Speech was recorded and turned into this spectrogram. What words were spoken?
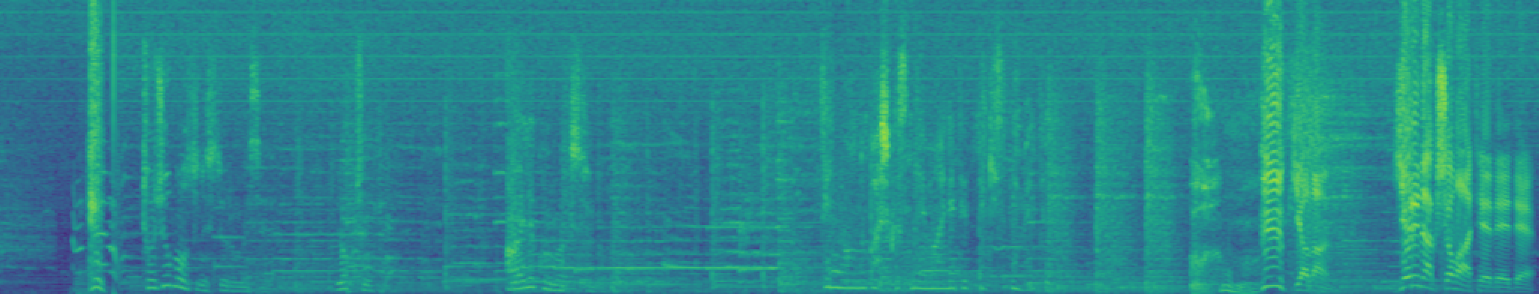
Çocuğum olsun istiyorum mesela. Yok çünkü. Aile kurmak istiyorum. Senin oğlunu başkasına emanet etmek istemedim. Büyük yalan. Yarın akşam ATV'de.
